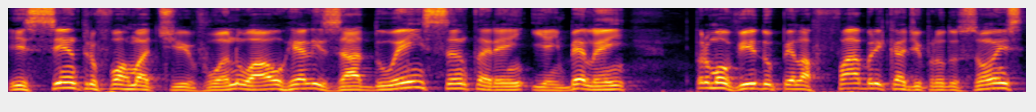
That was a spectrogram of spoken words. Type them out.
e centro formativo anual realizado em Santarém e em Belém, promovido pela Fábrica de Produções,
